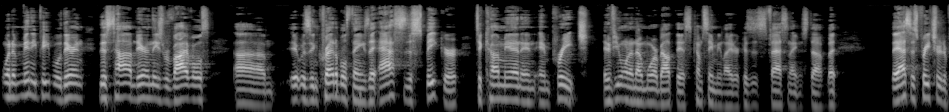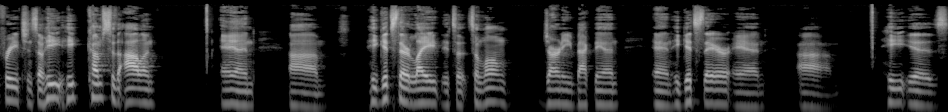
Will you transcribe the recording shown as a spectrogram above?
one of many people during this time, during these revivals. Um, it was incredible things. They asked the speaker to come in and, and preach. And if you want to know more about this, come see me later because it's fascinating stuff. But they asked this preacher to preach, and so he he comes to the island, and um, he gets there late. It's a it's a long journey back then, and he gets there, and um, he is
